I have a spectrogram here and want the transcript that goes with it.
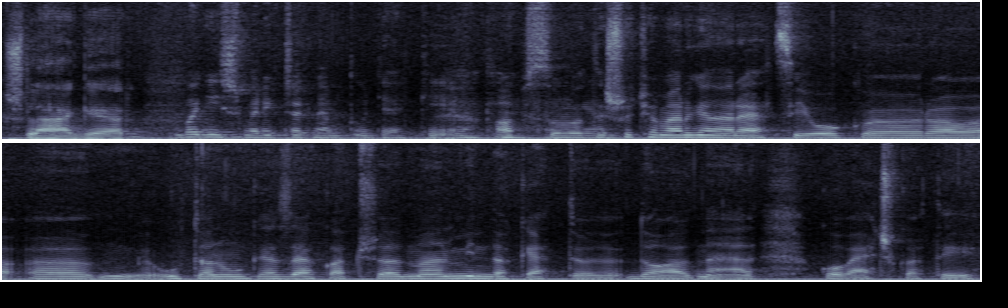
sláger. Vagy ismerik, csak nem tudják ki. Abszolút, és hogyha már generációkra utalunk ezzel kapcsolatban, mind a kettő dalnál Kovács Kati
